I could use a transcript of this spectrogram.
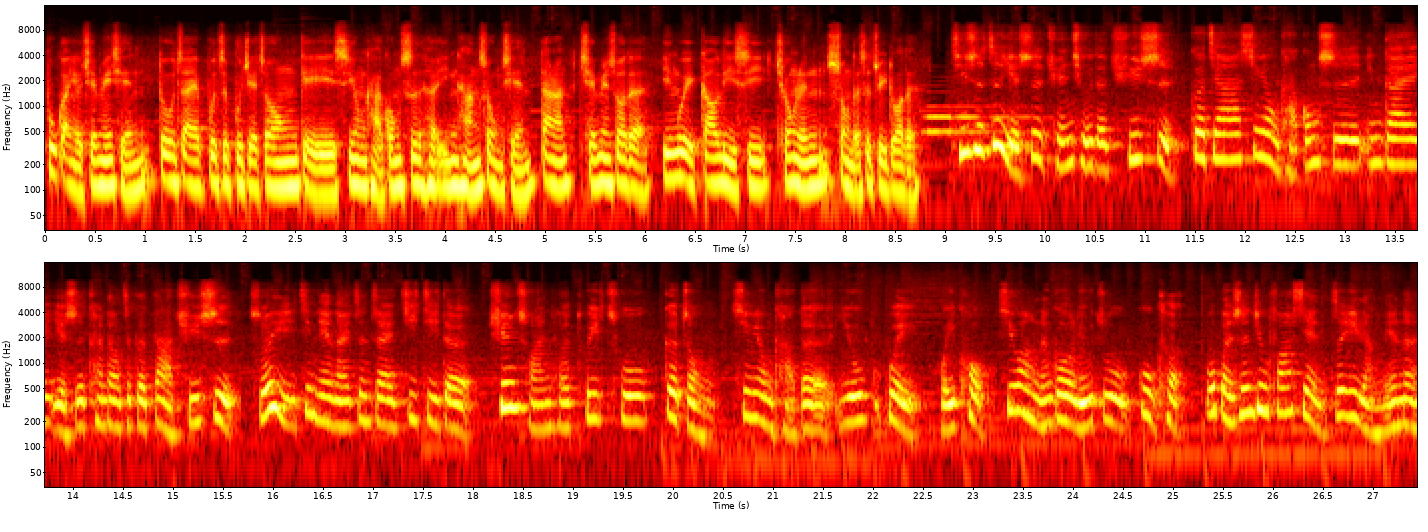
不管有钱没钱。都在不知不觉中给信用卡公司和银行送钱。当然，前面说的，因为高利息，穷人送的是最多的。其实这也是全球的趋势，各家信用卡公司应该也是看到这个大趋势，所以近年来正在积极的宣传和推出各种信用卡的优惠回扣，希望能够留住顾客。我本身就发现这一两年呢，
